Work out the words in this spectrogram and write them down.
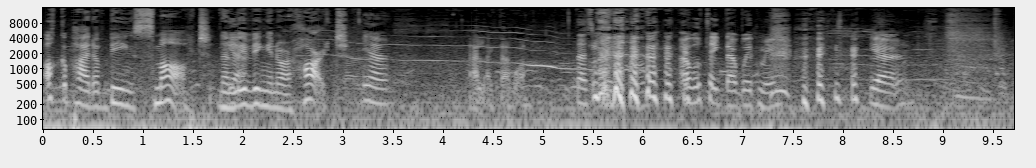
occupied of being smart than yeah. living in our heart. Yeah, I like that one. That's beautiful. I will take that with me. Yeah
